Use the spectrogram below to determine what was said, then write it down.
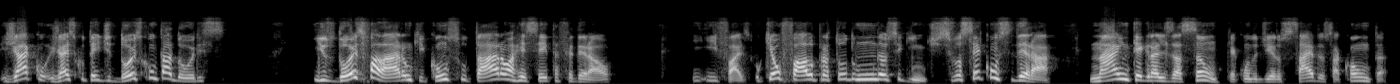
já, já escutei de dois contadores, e os dois falaram que consultaram a Receita Federal e, e faz. O que eu falo para todo mundo é o seguinte: se você considerar na integralização, que é quando o dinheiro sai da sua conta,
